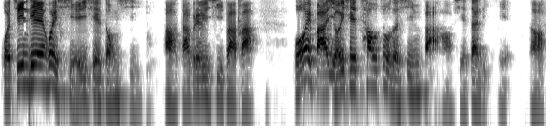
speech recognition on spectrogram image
我今天会写一些东西啊，W 一七八八，我会把有一些操作的心法哈写在里面啊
